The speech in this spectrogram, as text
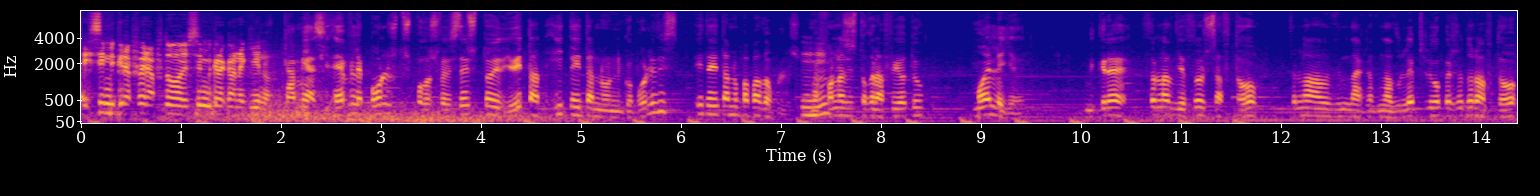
εσύ μικρέ φέρε αυτό, εσύ μικρέ κάνε εκείνο. Καμία σχέση. Έβλεπε όλους τους ποδοσφαιριστές το ίδιο. Είτε, είτε ήταν ο Νικοπολίδης, είτε ήταν ο παπαδοπουλο Με φώναζες στο γραφείο του, μου έλεγε Μικρέ, θέλω να διορθώσεις αυτό, θέλω να, να, να δουλέψεις λίγο περισσότερο αυτό.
